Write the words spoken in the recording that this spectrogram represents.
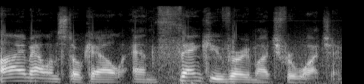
I'm Alan Stokel, and thank you very much for watching.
